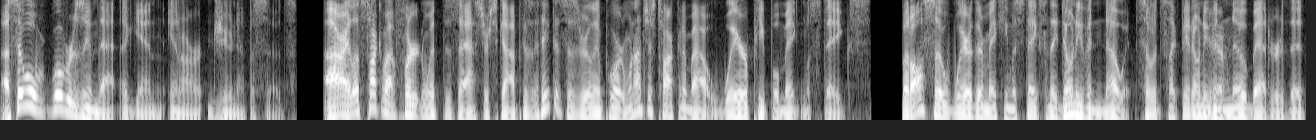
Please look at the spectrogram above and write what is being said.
Uh, so we'll we'll resume that again in our June episodes. All right, let's talk about flirting with disaster, Scott, because I think this is really important. We're not just talking about where people make mistakes, but also where they're making mistakes and they don't even know it. So it's like they don't even yeah. know better that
